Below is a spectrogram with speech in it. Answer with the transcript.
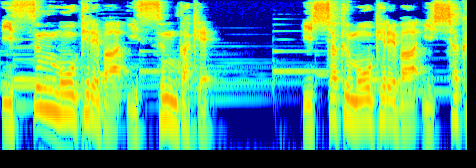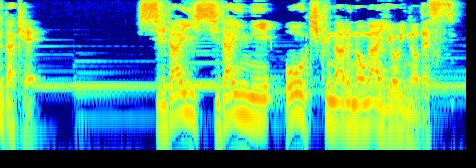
一寸儲ければ一寸だけ。一尺儲ければ一尺だけ。次第次第に大きくなるのが良いのです。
